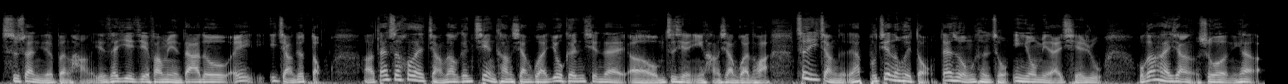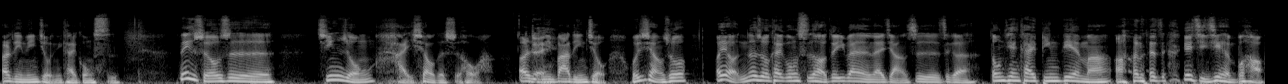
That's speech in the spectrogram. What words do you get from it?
是算你的本行，也在业界方面大家都哎一讲就懂啊。但是后来讲到跟健康相关，又跟现在呃我们之前银行相关的话，这一讲人家不见得会懂。但是我们可能从应用面来切入。我刚才想说，你看二零零九年开公司，那个时候是金融海啸的时候啊。二零零八零九，我就想说，哎呦，那时候开公司哈，对一般人来讲是这个冬天开冰店吗？啊，那是因为景气很不好。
